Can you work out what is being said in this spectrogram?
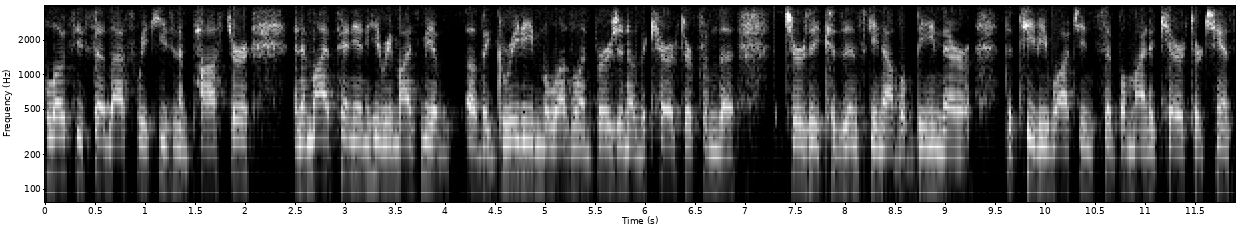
Pelosi said last week he's an imposter, and in my opinion, he reminds me of, of a greedy, malevolent version of the character from the Jerzy Kosinski novel Being There, the TV watching, simple minded character Chance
